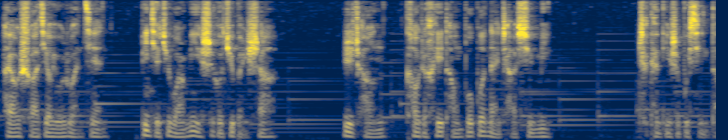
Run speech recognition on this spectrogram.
还要刷交友软件，并且去玩密室和剧本杀。日常靠着黑糖波波奶茶续命，这肯定是不行的。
